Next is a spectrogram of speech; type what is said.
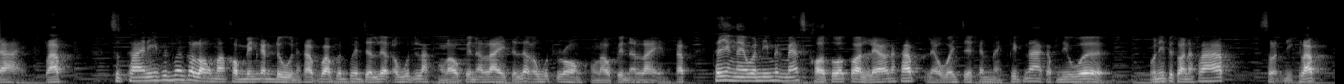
ได้ครับสุดท้ายนี้เพื่อนๆก็ลองมาคอมเมนต์กันดูนะครับว่าเพื่อนๆจะเลือกอาวุธหลักของเราเป็นอะไร จะเลือกอาวุธรองของเราเป็นอะไรนะครับถ้ายังไงวันนี้แมทแมสขอตัวก่อนแล้วนะครับแล้วไว้เจอกันในคลิปหน้ากับ New w o r วันนี้ไปก่อนนะครับ สวัสดีครับ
